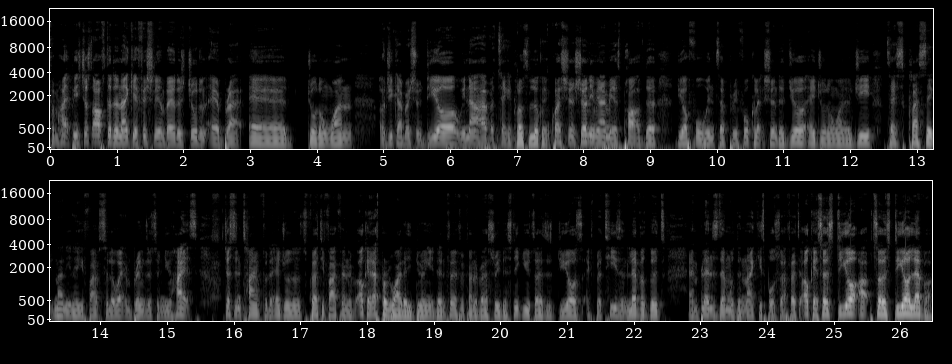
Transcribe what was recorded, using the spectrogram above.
from Hypebeast just after the Nike officially unveiled its Jordan Air, Bra- Air Jordan One OG collaboration with Dior. We now have a take a closer look in question. Shown in Miami as part of the Dior Fall Winter Pre-Fall collection. The Dior Air Jordan 1 OG takes classic 1985 silhouette and brings it to new heights. Just in time for the Air Jordan's 35th anniversary. Okay, that's probably why they're doing it then. 35th anniversary. The sneaker utilizes Dior's expertise in leather goods and blends them with the Nike Sportswear aesthetic. Okay, so it's Dior up. So it's Dior leather.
